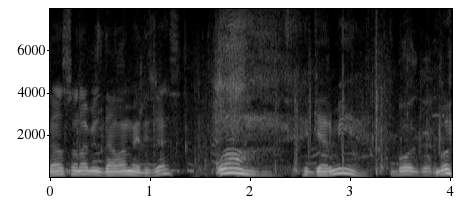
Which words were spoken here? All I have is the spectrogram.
Daha sonra biz devam edeceğiz. Wow, germi. Bol germi.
